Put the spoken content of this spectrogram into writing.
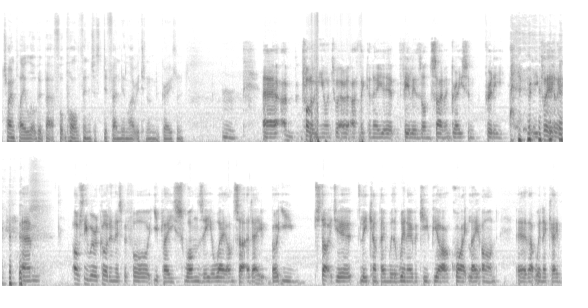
try and play a little bit better football than just defending like we did under Grayson. Mm. Uh, I'm following you on Twitter. I think I know your feelings on Simon Grayson pretty pretty clearly. um, obviously, we're recording this before you play Swansea away on Saturday, but you started your league campaign with a win over QPR quite late on. Uh, that winner came.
